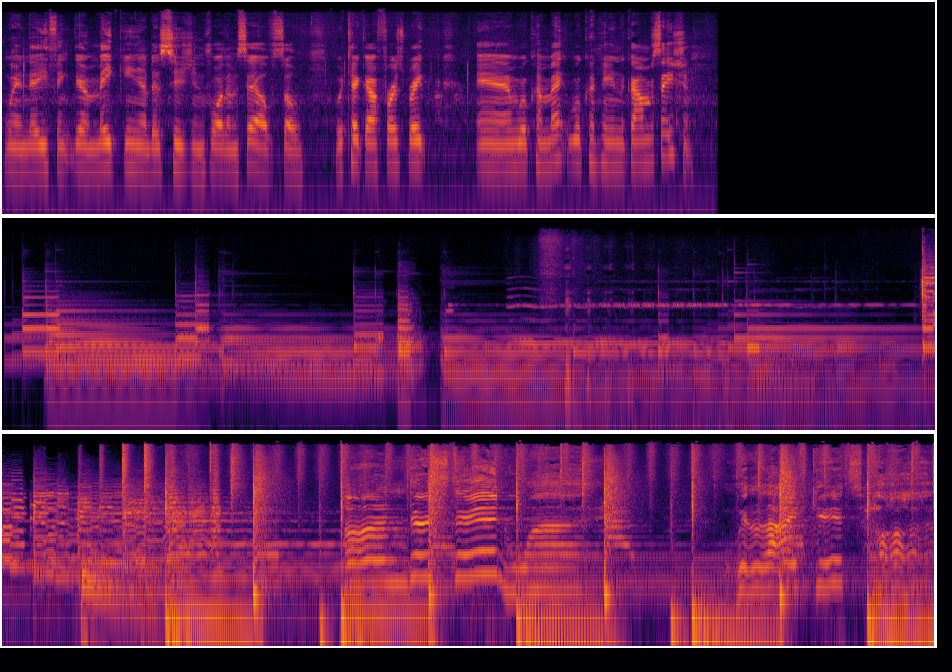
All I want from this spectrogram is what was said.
when they think they're making a decision for themselves. So we'll take our first break and we'll come back. We'll continue the conversation. Life gets hard,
